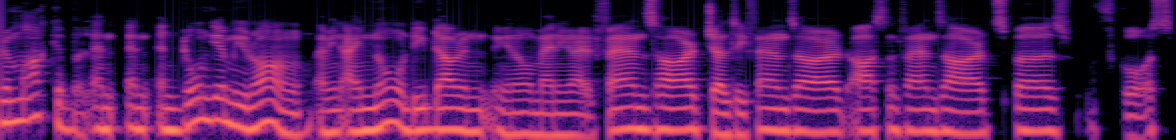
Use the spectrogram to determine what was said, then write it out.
remarkable. And and and don't get me wrong. I mean, I know deep down in you know Man United fans' heart, Chelsea fans' heart, Arsenal fans' heart, Spurs, of course,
